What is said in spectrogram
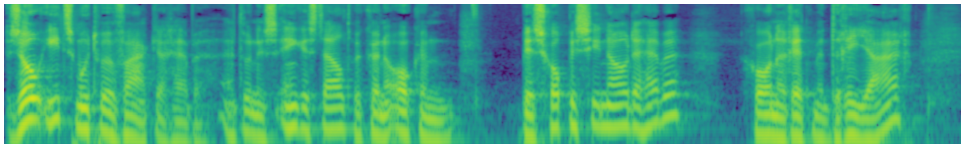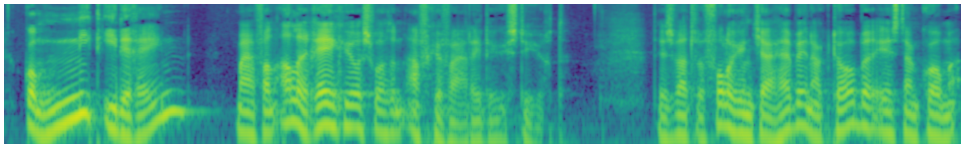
zoiets moeten we vaker hebben. En toen is ingesteld, we kunnen ook een bisschoppensynode hebben, gewoon een ritme drie jaar. Komt niet iedereen, maar van alle regio's wordt een afgevaardigde gestuurd. Dus wat we volgend jaar hebben in oktober is, dan komen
